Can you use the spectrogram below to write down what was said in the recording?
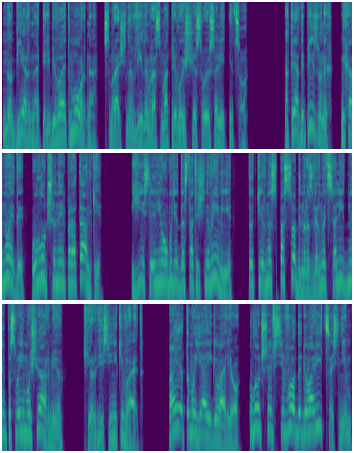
но Берна перебивает Морна, с мрачным видом рассматривающая свою советницу. «Отряды призванных, механоиды, улучшенные паратанки. Если у него будет достаточно времени, то Кирнос способен развернуть солидную по своей мощи армию. Хердиси не кивает. Поэтому я и говорю, лучше всего договориться с ним.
